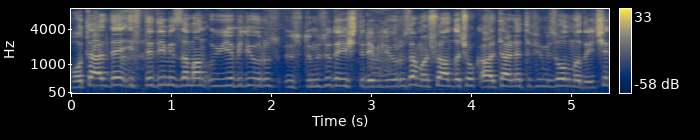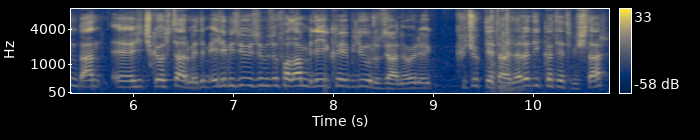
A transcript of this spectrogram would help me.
Otelde istediğimiz zaman uyuyabiliyoruz, üstümüzü değiştirebiliyoruz ama şu anda çok alternatifimiz olmadığı için ben e, hiç göstermedim. Elimizi yüzümüzü falan bile yıkayabiliyoruz yani öyle küçük detaylara dikkat etmişler.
